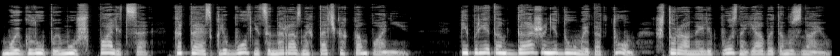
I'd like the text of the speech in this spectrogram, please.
Мой глупый муж палится, катаясь к любовнице на разных тачках компании. И при этом даже не думает о том, что рано или поздно я об этом узнаю.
